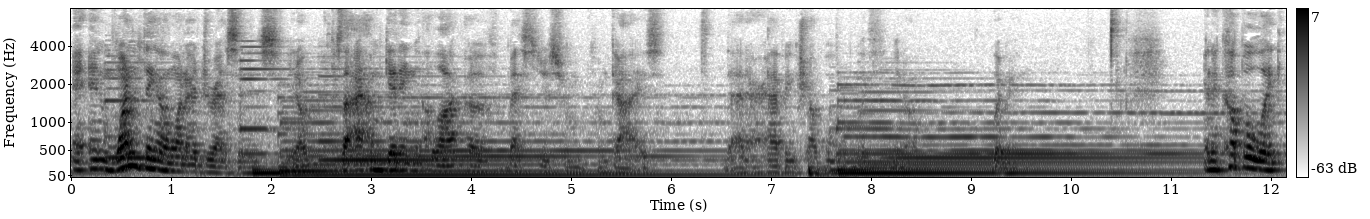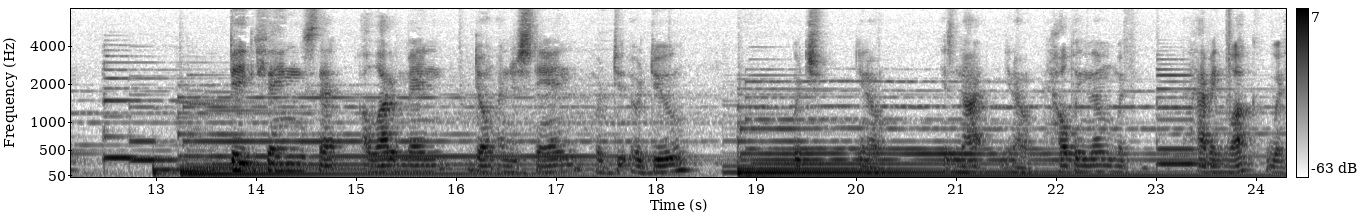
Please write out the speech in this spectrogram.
And, and one thing I want to address is, you know, because I'm getting a lot of messages from, from guys that are having trouble with, And a couple, like, big things that a lot of men don't understand or do, or do which, you know, is not, you know, helping them with having luck with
